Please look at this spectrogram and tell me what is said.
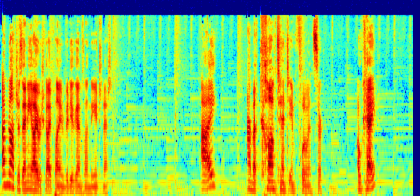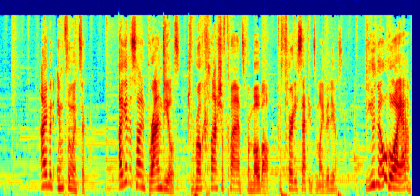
I'm not just any Irish guy playing video games on the internet. I am a content influencer. Okay? I'm an influencer. I get assigned brand deals to promote Clash of Clans for mobile for 30 seconds in my videos. Do you know who I am?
